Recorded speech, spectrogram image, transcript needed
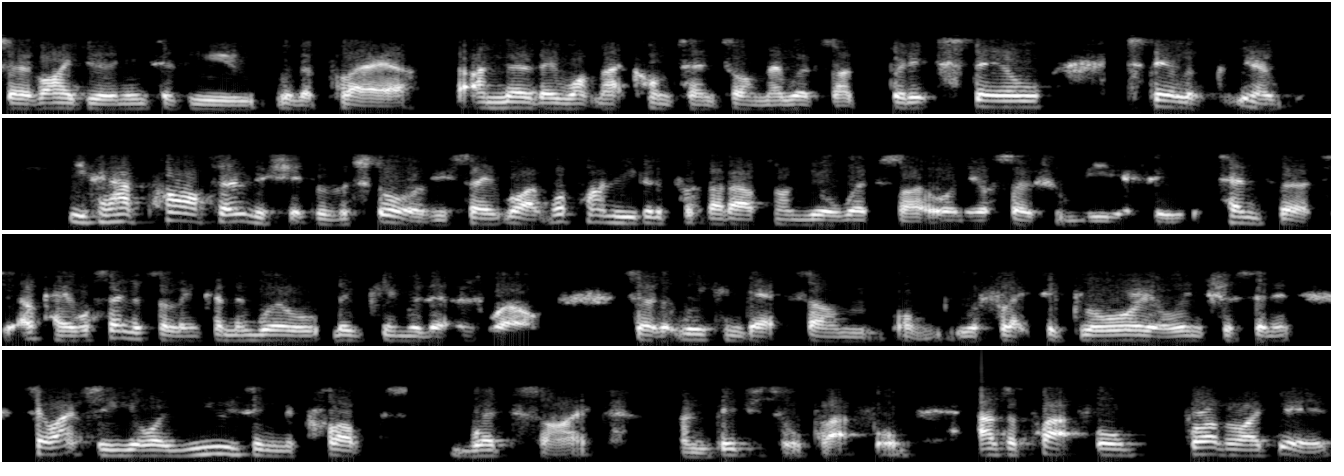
So if I do an interview with a player, I know they want that content on their website, but it's still, still, you know, you can have part ownership of the store. If you say, right, what time are you going to put that out on your website or on your social media feed? At 10.30. Okay, well, send us a link and then we'll link in with it as well so that we can get some um, reflected glory or interest in it. So actually, you're using the club's website and digital platform as a platform for other ideas,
